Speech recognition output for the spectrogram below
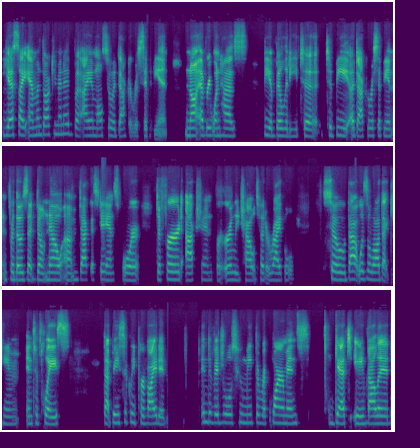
yes, I am undocumented, but I am also a DACA recipient. Not everyone has the ability to to be a DACA recipient. And for those that don't know, um, DACA stands for Deferred Action for Early Childhood Arrival. So that was a law that came into place that basically provided individuals who meet the requirements get a valid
